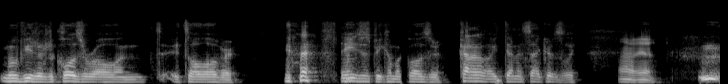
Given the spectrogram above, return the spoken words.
move you to the closer role and it's all over. then you just become a closer, kind of like Dennis Eckersley. Oh yeah.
